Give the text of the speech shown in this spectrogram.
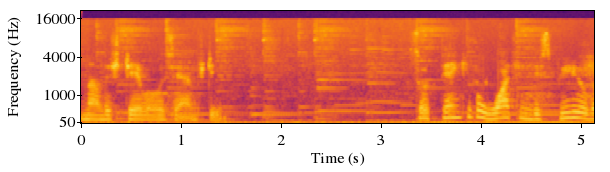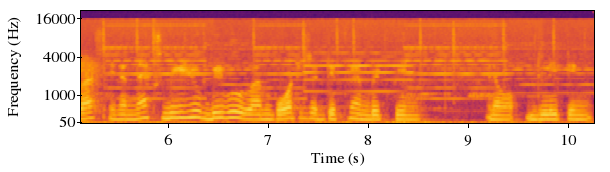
Now this table is empty so thank you for watching this video guys. In the next video we will learn what is the difference between you know deleting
